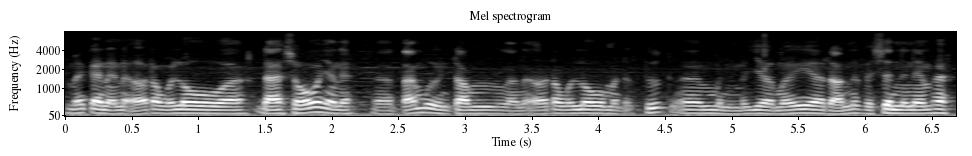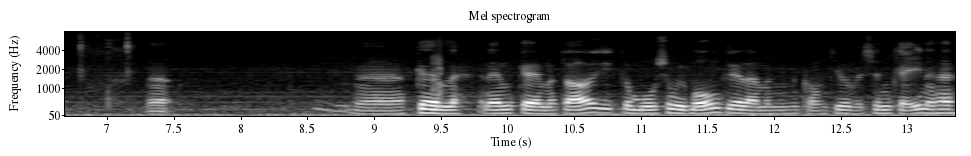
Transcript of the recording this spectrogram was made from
mấy cây này nó ở trong cái lô à, đa số nha nè. À, 80 trăm là nó ở trong cái lô mà được trước à, mình bây giờ mới rảnh vệ sinh anh em ha. Đó. À, kềm nè anh em kèm nó có cái combo số 14 kia là mình còn chưa vệ sinh kỹ nữa ha.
